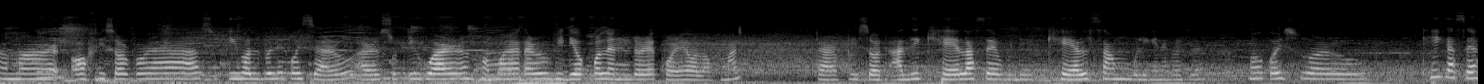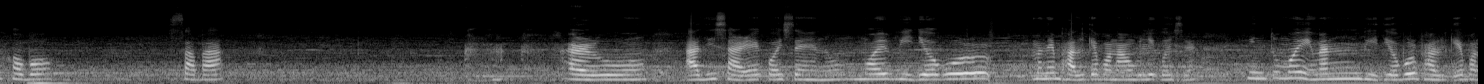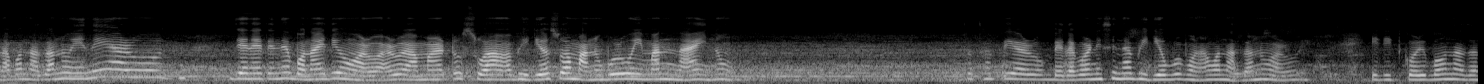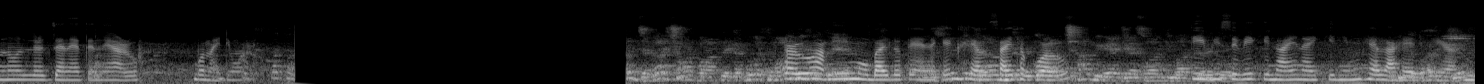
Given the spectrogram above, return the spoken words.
আমাৰ অফিচৰ পৰা ছুটি হ'ল বুলি কৈছে আৰু আৰু ছুটি হোৱাৰ সময়ত আৰু ভিডিঅ' কল এনেদৰে কৰে অলপমান। তাৰপিছত আজি খেল আছে বুলি খেল চাম বুলি কেনে কৈছে। মই কৈছোঁ আৰু ঠিক আছে হ'ব। চাবা। আৰু আজি ছাৰে কৈছে হেনো মই ভিডিঅ'বোৰ মানে ভালকৈ বনাওঁ বুলি কৈছে। কিন্তু মই ইমান ভিডিঅ'বোৰ ভালকৈ বনাব নাজানো। এনেই আৰু যেনে তেনে বনাই দিওঁ আৰু আৰু আমাৰতো চোৱা ভিডিঅ' চোৱা মানুহবোৰো ইমান নাই ন? তথাপি আৰু বেলেগৰ নিচিনা ভিডিঅ'বোৰ বনাব নাজানো আৰু এডিট কৰিবও নাজানো যেনে তেনে আৰু বনাই দিওঁ আৰু। আৰু আমি মোবাইলতে এনেকৈ খেল চাই থাকোঁ আৰু। টিভি চিভি কিনাই নাই কিনিমহে লাহে ধীৰে আৰু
